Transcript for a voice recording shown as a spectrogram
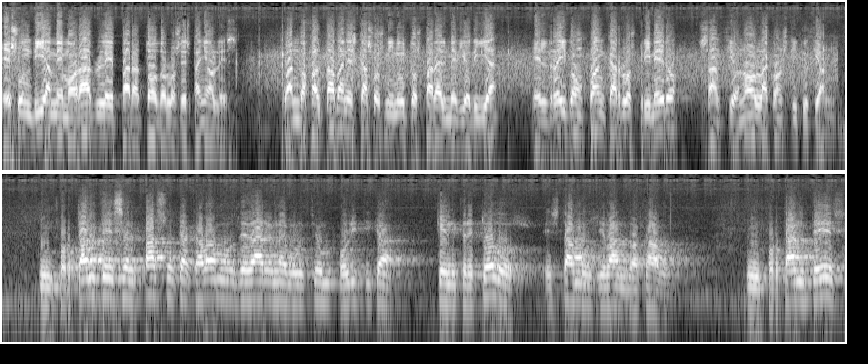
es un día memorable para todos los españoles. Cuando faltaban escasos minutos para el mediodía, el rey don Juan Carlos I sancionó la Constitución. Importante es el paso que acabamos de dar en la evolución política que entre todos estamos llevando a cabo. Importante es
